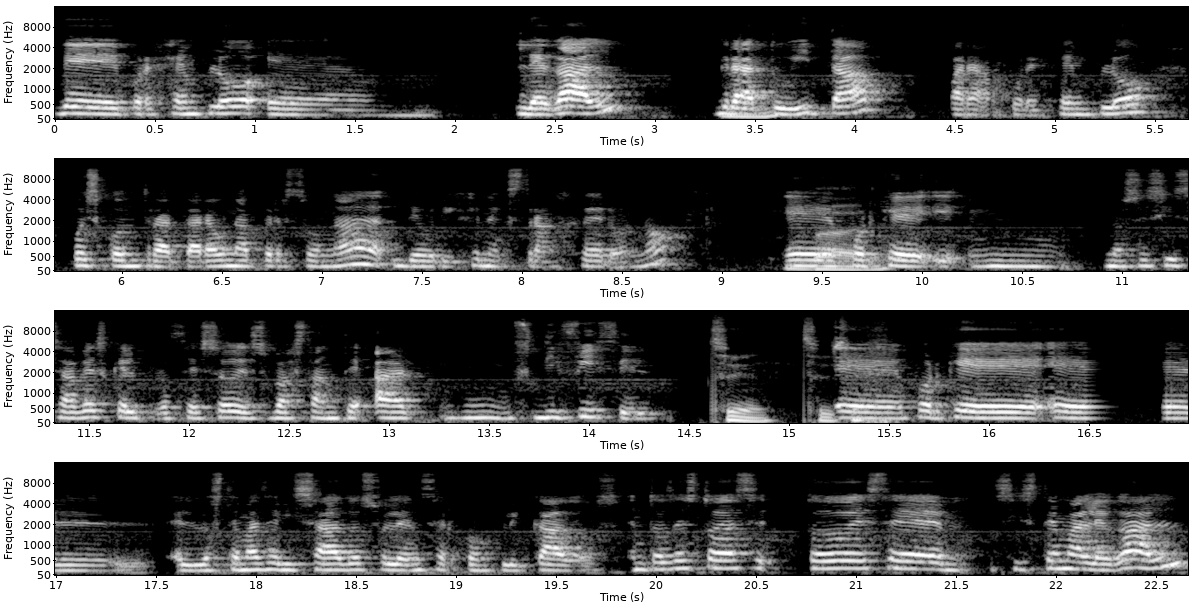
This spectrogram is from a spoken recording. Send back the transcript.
de, por ejemplo, eh, legal, gratuita, para, por ejemplo, pues contratar a una persona de origen extranjero, ¿no? Eh, Vale. Porque mm, no sé si sabes que el proceso es bastante mm, difícil, Sí, sí, sí. eh, porque eh, el- los temas de visado suelen ser complicados. Entonces, todo ese, todo ese sistema legal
